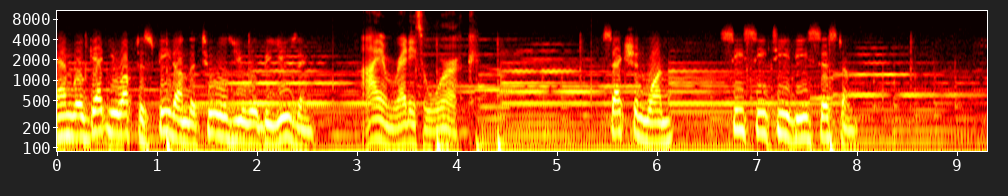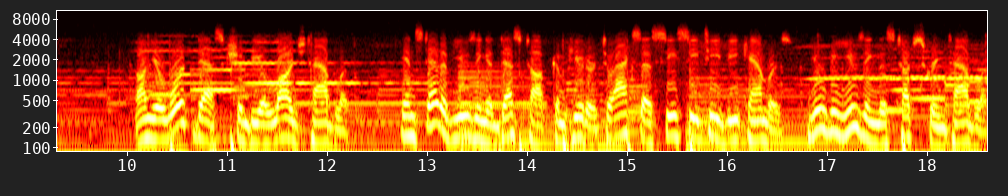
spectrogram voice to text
and will get you up to speed on the tools you will be using. I am ready to work. Section 1 CCTV System on your work desk should be a large tablet. Instead of using a desktop computer to access CCTV cameras, you'll be using this touchscreen tablet.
